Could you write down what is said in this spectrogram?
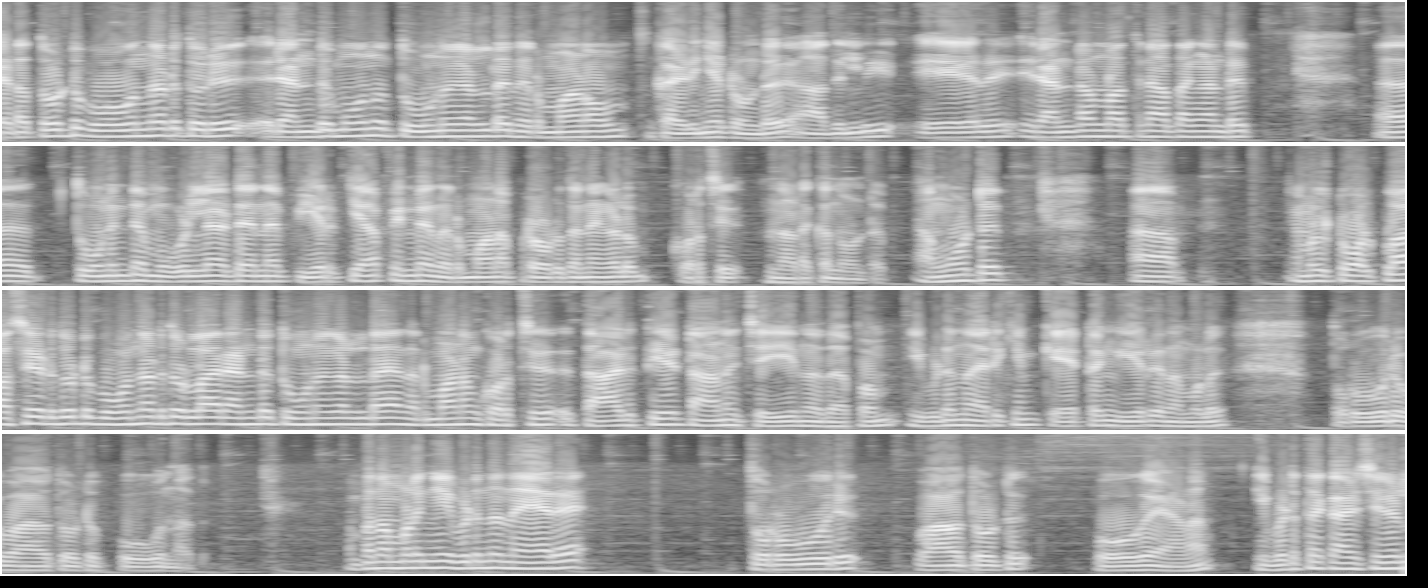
ഇടത്തോട്ട് പോകുന്നിടത്തൊരു രണ്ട് മൂന്ന് തൂണുകളുടെ നിർമ്മാണവും കഴിഞ്ഞിട്ടുണ്ട്. അതിൽ ഏത് രണ്ടെണ്ണത്തിനകത്തങ്ങാണ്ട് തൂണിന്റെ മുകളിലായിട്ട് തന്നെ പിയർ ക്യാപ്പിന്റെ നിർമ്മാണ പ്രവർത്തനങ്ങളും കുറച്ച് നടക്കുന്നുണ്ട്. അങ്ങോട്ട് നമ്മൾ ടോൾ പ്ലാസ എടുത്തോട്ട് പോകുന്നിടത്തുള്ള രണ്ട് തൂണുകളുടെ നിർമ്മാണം കുറച്ച് താഴ്ത്തിയിട്ടാണ് ചെയ്യുന്നത്. അപ്പം ഇവിടുന്നായിരിക്കും കയറ്റം കീറി നമ്മൾ തുറവൂർ ഭാഗത്തോട്ട് പോകുന്നത്. അപ്പം നമ്മളിനി ഇവിടുന്ന് നേരെ തുറവൂര് ഭാഗത്തോട്ട് പോവുകയാണ്. ഇവിടുത്തെ കാഴ്ചകൾ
